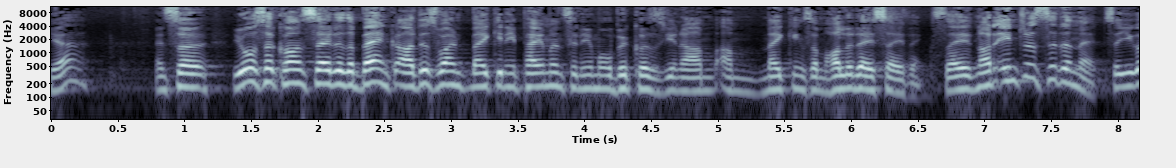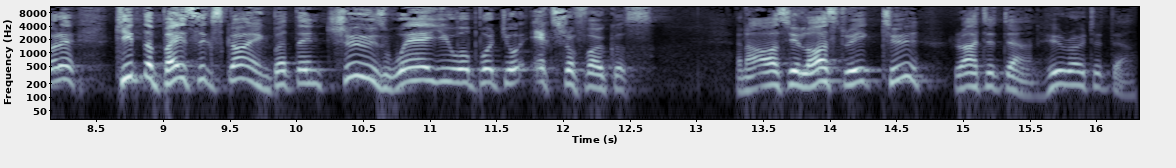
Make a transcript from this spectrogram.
Yeah? And so you also can't say to the bank, I just won't make any payments anymore because, you know, I'm, I'm making some holiday savings. They're not interested in that. So you gotta keep the basics going, but then choose where you will put your extra focus. And I asked you last week to write it down. Who wrote it down?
